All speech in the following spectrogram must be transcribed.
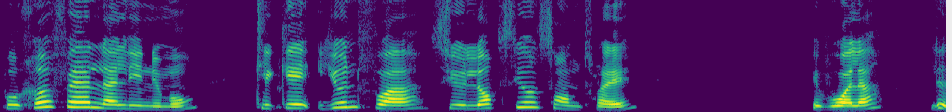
Pour refaire l'alignement, cliquez une fois sur l'option centrée et voilà, le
